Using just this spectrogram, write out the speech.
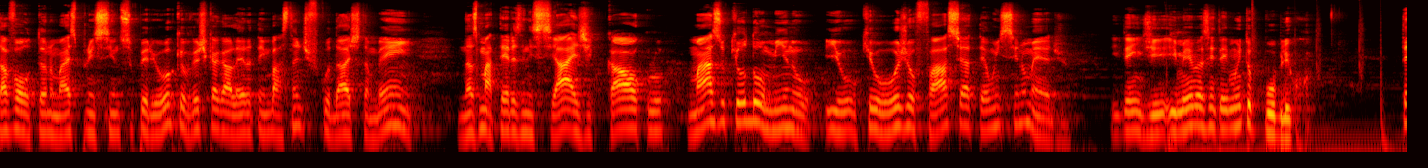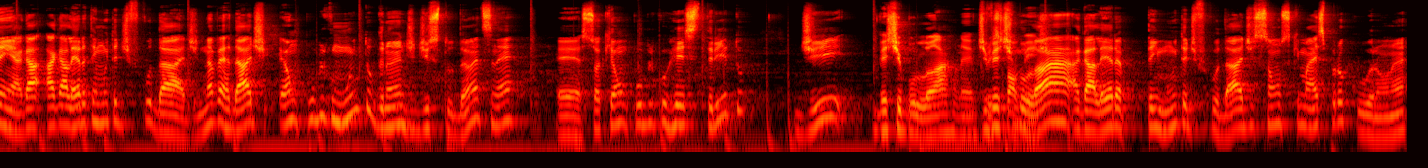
tá voltando mais para o ensino superior, que eu vejo que a galera tem bastante dificuldade também nas matérias iniciais de cálculo, mas o que eu domino e o que hoje eu faço é até o ensino médio. Entendi. E mesmo assim tem muito público. Tem, a, a galera tem muita dificuldade. Na verdade, é um público muito grande de estudantes, né? É, só que é um público restrito de vestibular, né? De vestibular, a galera tem muita dificuldade, são os que mais procuram, né?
